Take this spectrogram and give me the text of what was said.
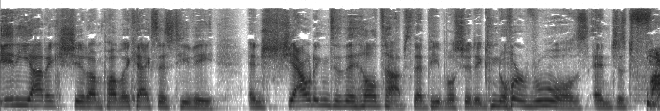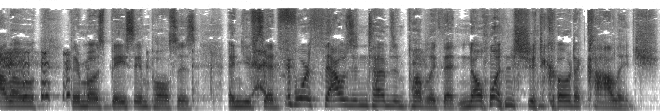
idiotic shit on public access TV and shouting to the hilltops that people should ignore rules and just follow their most base impulses. And you've said 4,000 times in public that no one should go to college.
